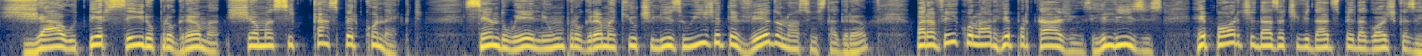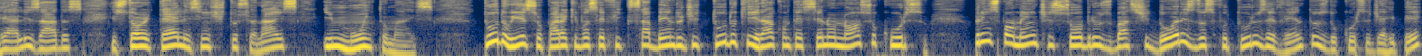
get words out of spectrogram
Já o terceiro programa chama-se Casper Connect sendo ele um programa que utiliza o IGTV do nosso Instagram para veicular reportagens, releases, reporte das atividades pedagógicas realizadas, storytellings institucionais e muito mais. Tudo isso para que você fique sabendo de tudo que irá acontecer no nosso curso, principalmente sobre os bastidores dos futuros eventos do curso de RP,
